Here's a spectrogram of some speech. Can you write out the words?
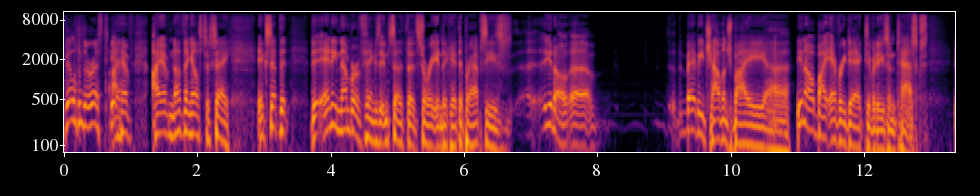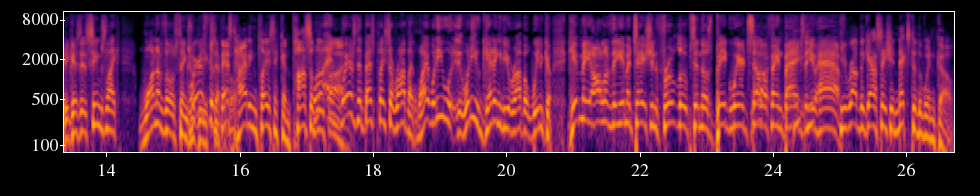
Fill in the rest here. I have I have nothing else to say except that the, any number of things inside that story indicate that perhaps he's, uh, you know, uh, maybe challenged by, uh, you know, by everyday activities and tasks. Because it seems like one of those things would Where's be the best hiding place it can possibly well, find? and where's the best place to rob? Like, why? What are you? What are you getting if you rob a Winco? Give me all of the imitation Froot Loops in those big weird No, no, cellophane bags he- that you have. He robbed the gas station next to the Winco.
